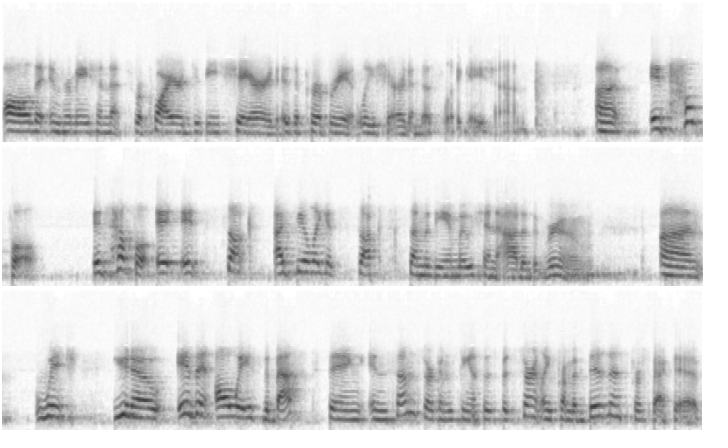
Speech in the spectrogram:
all the information that's required to be shared is appropriately shared in this litigation. Uh, it's helpful. It's helpful. It, it sucks. I feel like it sucks some of the emotion out of the room um, which you know isn't always the best thing in some circumstances, but certainly from a business perspective,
